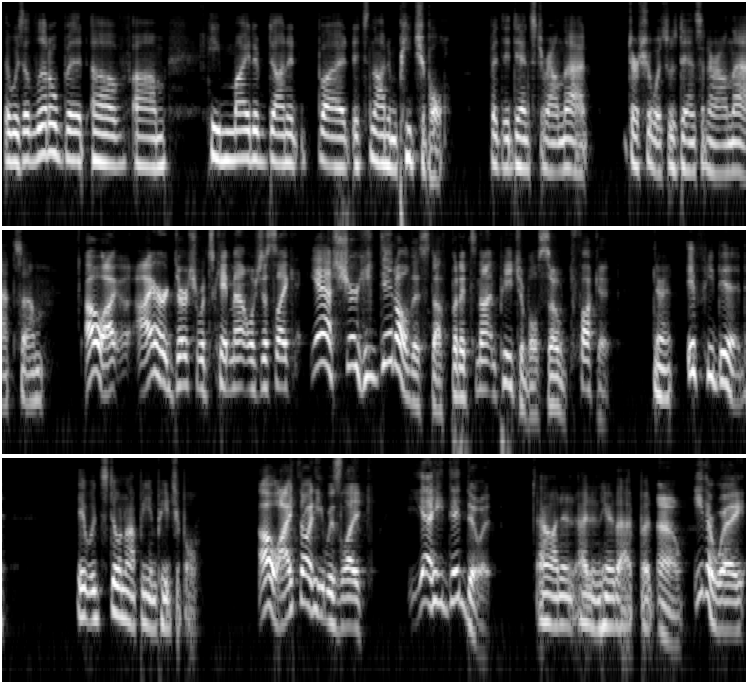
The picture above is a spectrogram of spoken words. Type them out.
there was a little bit of um, he might have done it, but it's not impeachable. But they danced around that. Dershowitz was dancing around that. So Oh, I I heard Dershowitz came out and was just like, yeah, sure, he did all this stuff, but it's not impeachable, so fuck it. right. if he did, it would still not be impeachable. Oh, I thought he was like, yeah, he did do it. Oh, I didn't I didn't hear that, but Oh, either way,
